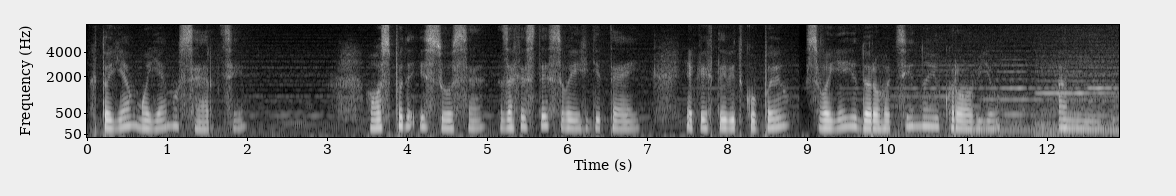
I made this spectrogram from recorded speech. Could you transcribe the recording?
хто є в моєму серці. Господи Ісусе, захисти своїх дітей, яких Ти відкупив своєю дорогоцінною кров'ю. Амінь.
